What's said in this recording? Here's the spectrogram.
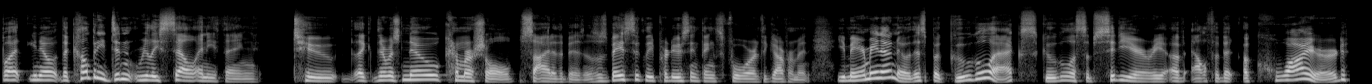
But you know, the company didn't really sell anything to like there was no commercial side of the business. It was basically producing things for the government. You may or may not know this, but Google X, Google, a subsidiary of Alphabet, acquired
